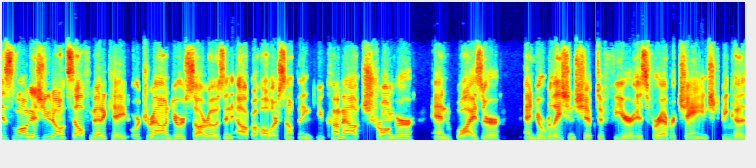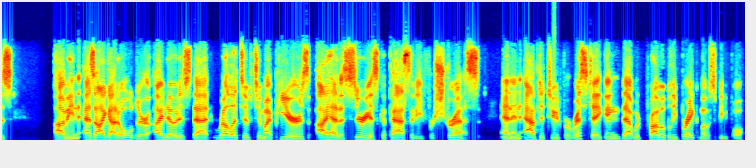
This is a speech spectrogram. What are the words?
as long as you don't self medicate or drown your sorrows in alcohol or something, you come out stronger and wiser, and your relationship to fear is forever changed. Hmm. Because I mean, as I got older, I noticed that relative to my peers, I had a serious capacity for stress and an aptitude for risk taking that would probably break most people.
